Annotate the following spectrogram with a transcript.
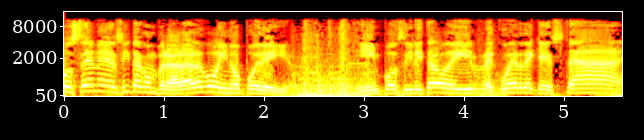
Usted necesita comprar algo y no puede ir. Imposibilitado de ir, recuerde que está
